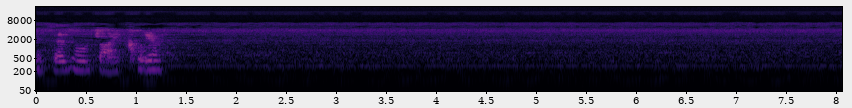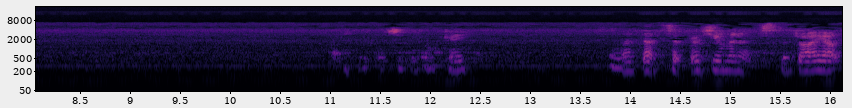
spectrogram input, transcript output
It says it'll dry clear. I think that should be okay. Let that sit for a few minutes to dry up.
